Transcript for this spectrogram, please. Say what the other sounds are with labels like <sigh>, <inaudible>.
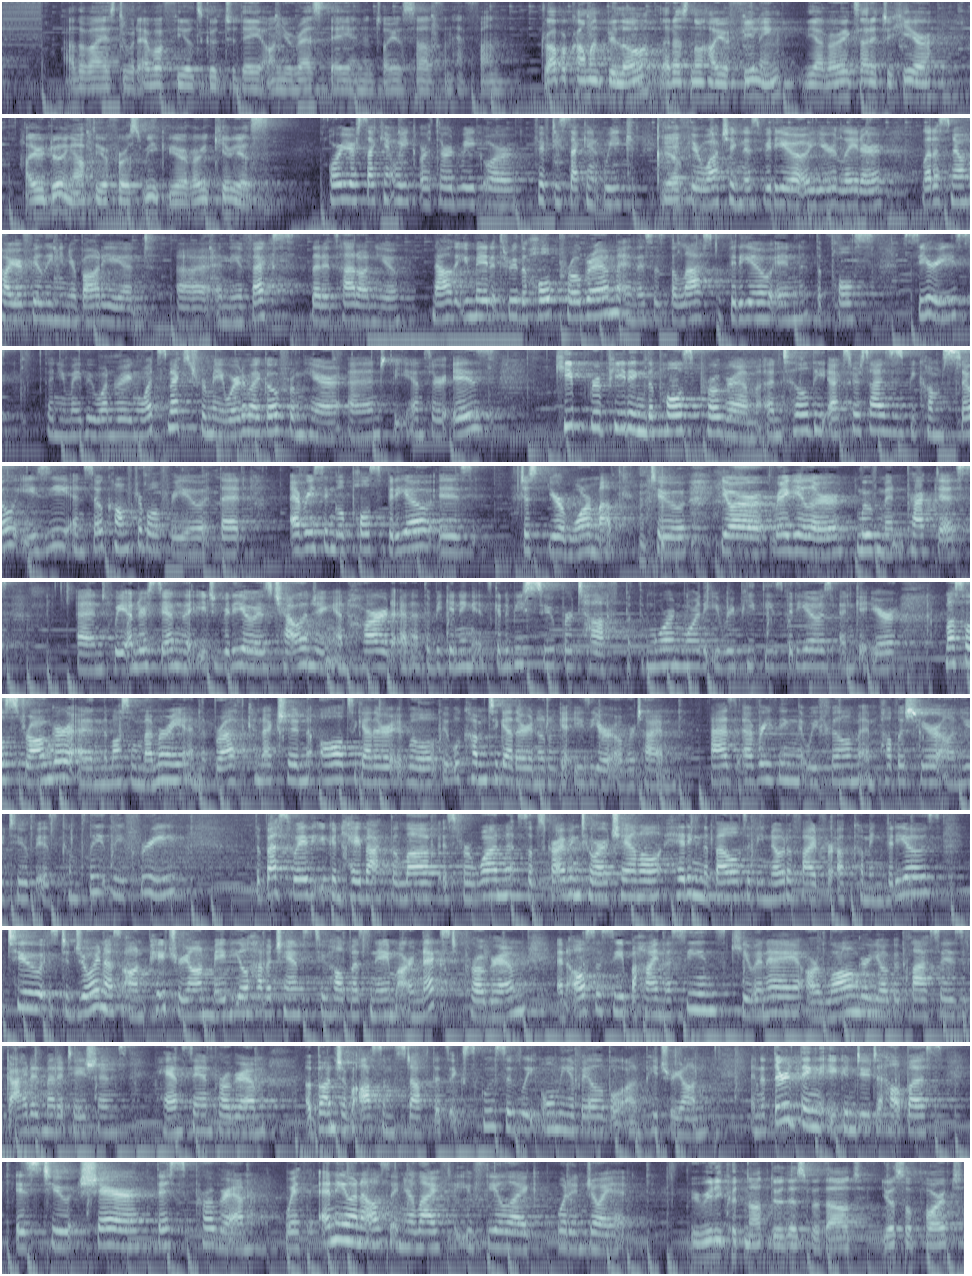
Otherwise, do whatever feels good today on your rest day and enjoy yourself and have fun. Drop a comment below, let us know how you're feeling. We are very excited to hear how you're doing after your first week. We are very curious or your second week or third week or 52nd week yep. if you're watching this video a year later let us know how you're feeling in your body and uh, and the effects that it's had on you now that you made it through the whole program and this is the last video in the pulse series then you may be wondering what's next for me where do i go from here and the answer is Keep repeating the Pulse program until the exercises become so easy and so comfortable for you that every single Pulse video is just your warm up <laughs> to your regular movement practice. And we understand that each video is challenging and hard, and at the beginning it's gonna be super tough. But the more and more that you repeat these videos and get your muscles stronger and the muscle memory and the breath connection all together, it will, it will come together and it'll get easier over time. As everything that we film and publish here on YouTube is completely free, the best way that you can pay back the love is for one, subscribing to our channel, hitting the bell to be notified for upcoming videos. Two is to join us on Patreon. Maybe you'll have a chance to help us name our next program and also see behind the scenes Q&A, our longer yoga classes, guided meditations, handstand program, a bunch of awesome stuff that's exclusively only available on Patreon. And the third thing that you can do to help us is to share this program with anyone else in your life that you feel like would enjoy it. We really could not do this without your support.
